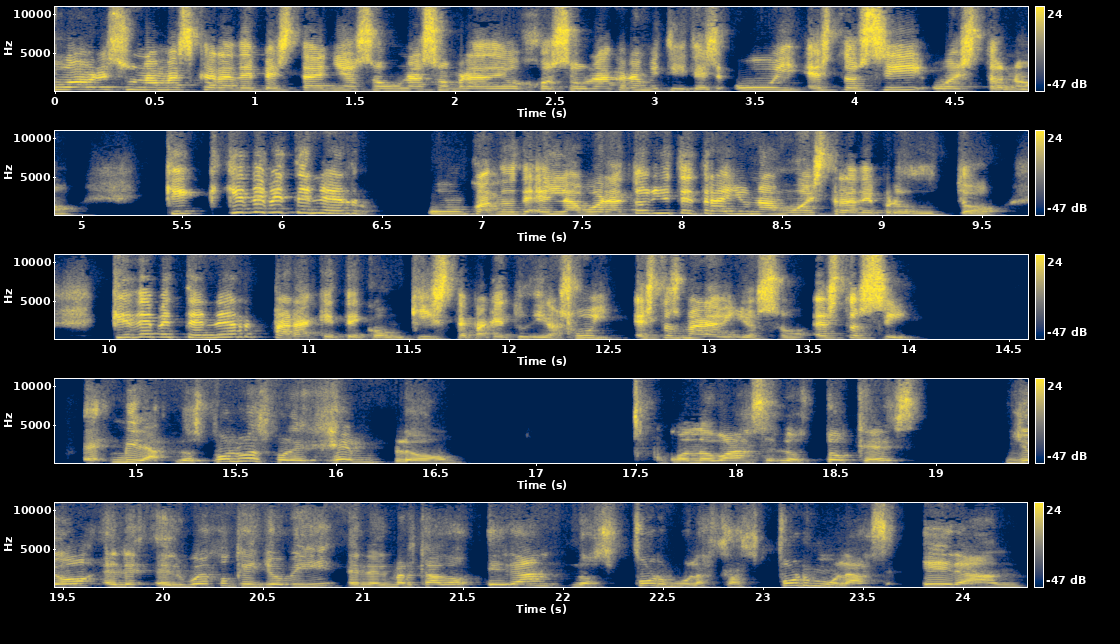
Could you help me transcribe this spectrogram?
tú abres una máscara de pestañas o una sombra de ojos o una crema y dices, uy, esto sí o esto no. ¿Qué, qué debe tener un, cuando el laboratorio te trae una muestra de producto? ¿Qué debe tener para que te conquiste, para que tú digas, uy, esto es maravilloso, esto sí? Eh, mira, los polvos, por ejemplo, cuando vas los toques, yo, el, el hueco que yo vi en el mercado eran las fórmulas. Las fórmulas eran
